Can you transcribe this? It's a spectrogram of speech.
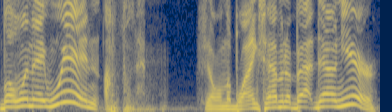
But when they win, oh, fill in the blanks having a bat down year.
